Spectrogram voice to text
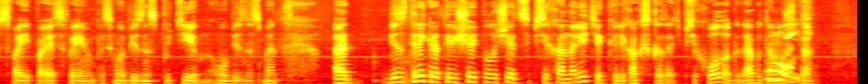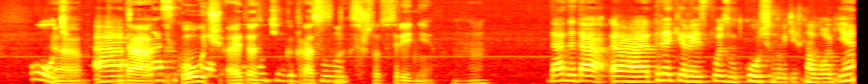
своей, по, своим, по своему бизнес-пути у бизнесмена. А бизнес-трекер это еще получается психоаналитик или как сказать, психолог, да, потому коуч. что коуч. Э, а, да, коуч, а это как раз что-то среднее. Угу. Да, да, да. Трекеры используют коучинговые технологии.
